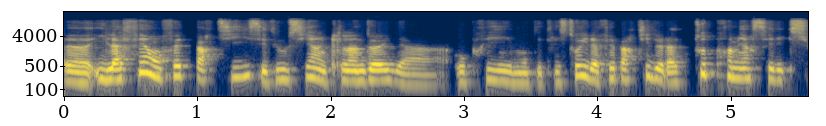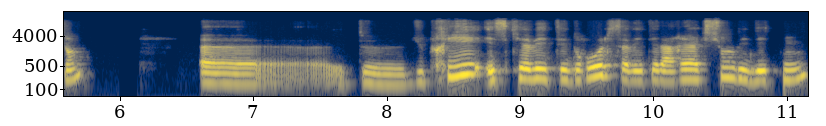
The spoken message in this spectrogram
Euh, il a fait en fait partie, c'était aussi un clin d'œil au prix Monte Cristo, il a fait partie de la toute première sélection euh, du prix. Et ce qui avait été drôle, ça avait été la réaction des détenus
